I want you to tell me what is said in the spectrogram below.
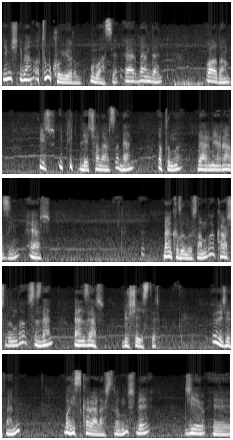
Demiş ki ben atımı koyuyorum bu bahse. Eğer benden o adam bir iplik bile çalarsa ben atımı vermeye razıyım. Eğer ben kazanırsam da karşılığında sizden benzer bir şey isterim. Öylece efendim bahis kararlaştırılmış ve Ciğer, e,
